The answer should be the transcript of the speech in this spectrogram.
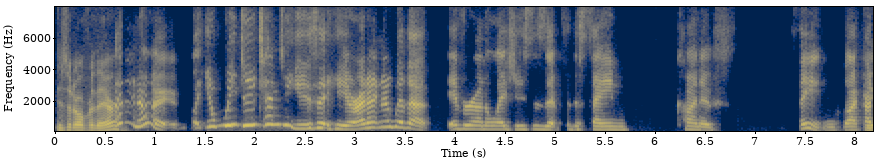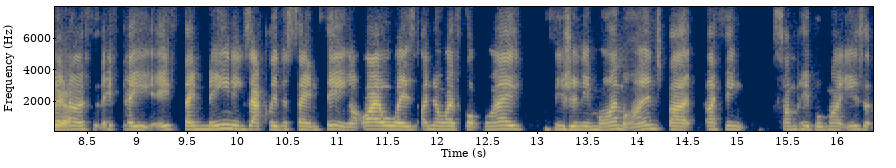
is it over there? I don't know. We do tend to use it here. I don't know whether everyone always uses it for the same kind of thing. Like i yeah. don't know if, if they if they mean exactly the same thing. I always i know i've got my vision in my mind, but I think some people might use it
